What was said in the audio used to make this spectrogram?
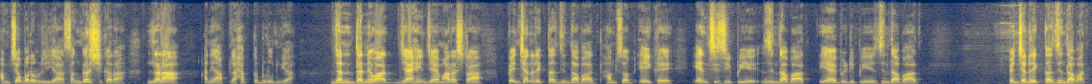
आमच्याबरोबर या संघर्ष करा लढा आणि आपला हक्क मिळवून घ्या. जन धन्यवाद. जय हिंद जय महाराष्ट्र. पेन्शन एकता जिंदाबाद. हम सब एक है. N C C P A जिंदाबाद. A I P D P A जिंदाबाद. पेन्शन एकता जिंदाबाद.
